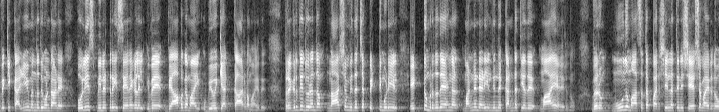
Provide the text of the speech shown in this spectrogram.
ഇവയ്ക്ക് കഴിയുമെന്നതുകൊണ്ടാണ് പോലീസ് മിലിറ്ററി സേനകളിൽ ഇവയെ വ്യാപകമായി ഉപയോഗിക്കാൻ കാരണമായത്. പ്രകൃതി ദുരന്തം നാശം വിതച്ച പെട്ടിമുടിയിൽ എട്ട് മൃതദേഹങ്ങൾ മണ്ണിന്റെ അടിയിൽ നിന്ന് കണ്ടെത്തിയത് മായയായിരുന്നു. വെറും മൂന്ന് മാസത്തെ പരിശീലനത്തിന് ശേഷമായിരുന്നു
